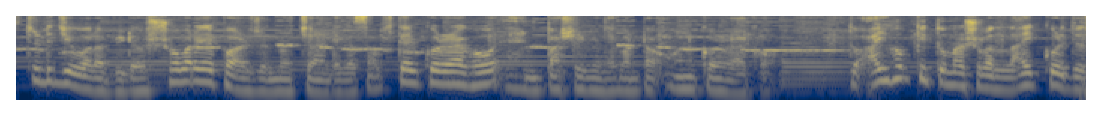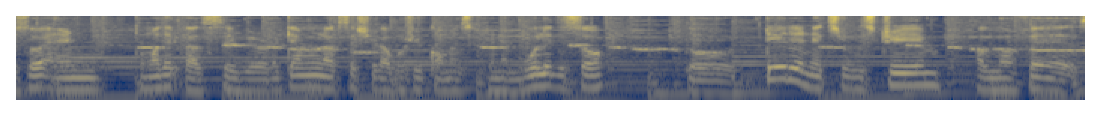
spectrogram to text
স্ট্র্যাটেজিওয়ালা ভিডিও সবার আগে পাওয়ার জন্য চ্যানেলটাকে সাবস্ক্রাইব করে রাখো অ্যান্ড পাশের বেল আইকনটা অন করে রাখো। তো আই হোপ কি তোমরা সবাই লাইক করে দিছো অ্যান্ড তোমাদের কাছে ভিডিওটা কেমন লাগছে সেটা অবশ্যই কমেন্ট সেকশনে বলে দিছো। তো টেল নেক্সট স্ট্রিম আল্লাহ হাফেজ।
